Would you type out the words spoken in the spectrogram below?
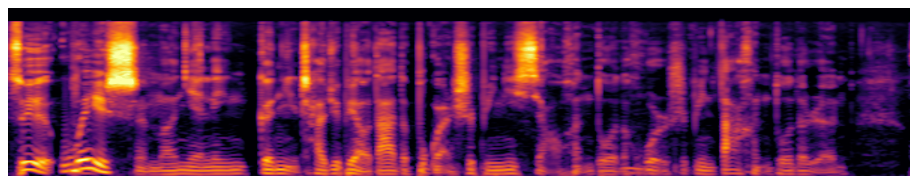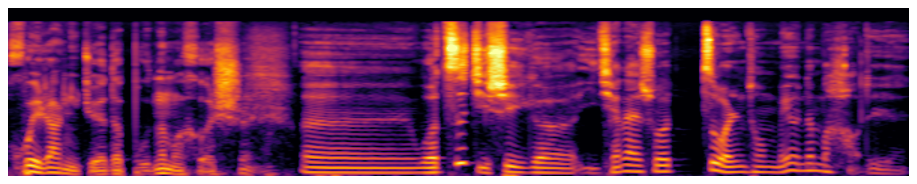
所以为什么年龄跟你差距比较大的，不管是比你小很多的，或者是比你大很多的人，会让你觉得不那么合适呢？嗯、我自己是一个以前来说自我认同没有那么好的人，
